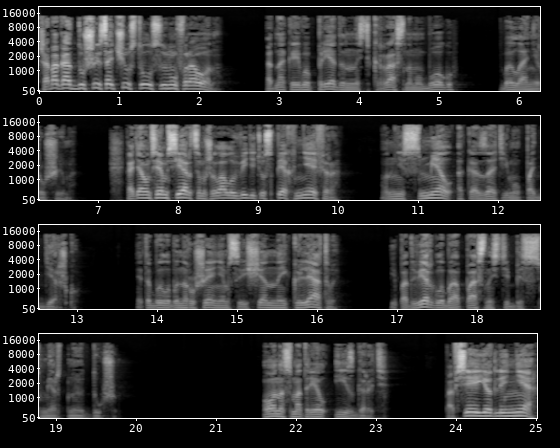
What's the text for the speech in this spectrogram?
Шабака от души сочувствовал своему фараону. Однако его преданность красному богу была нерушима. Хотя он всем сердцем желал увидеть успех Нефера, он не смел оказать ему поддержку. Это было бы нарушением священной клятвы и подвергло бы опасности бессмертную душу. Он осмотрел изгородь. По всей ее длине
